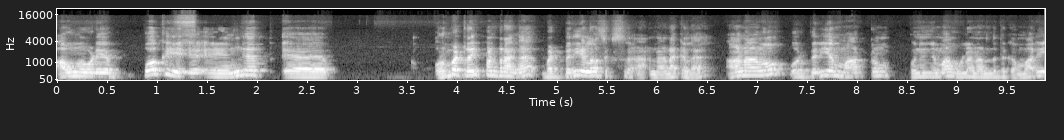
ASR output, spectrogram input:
அவங்களுடைய போக்கு எங்க ரொம்ப ட்ரை பண்றாங்க பட் பெரிய லாசஸ் நடக்கல. ஆனாலும் ஒரு பெரிய மாற்றம் கொஞ்சம் உள்ள நடந்துட்டு இருக்க மாதிரி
